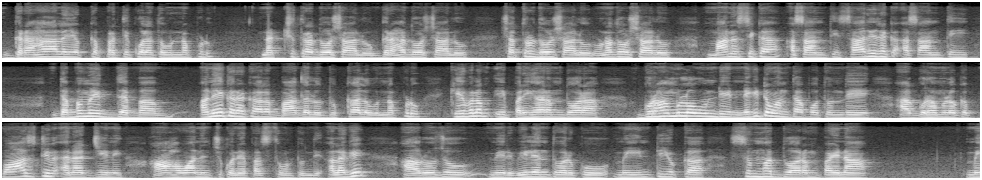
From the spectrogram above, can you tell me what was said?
గ్రహాల యొక్క ప్రతికూలత ఉన్నప్పుడు నక్షత్ర దోషాలు గ్రహ దోషాలు శత్రుదోషాలు రుణదోషాలు మానసిక అశాంతి శారీరక అశాంతి దెబ్బ మీద దెబ్బ అనేక రకాల బాధలు దుఃఖాలు ఉన్నప్పుడు కేవలం ఈ పరిహారం ద్వారా గృహంలో ఉండే నెగిటివ్ అంతా పోతుంది. ఆ గృహంలోకి పాజిటివ్ ఎనర్జీని ఆహ్వానించుకునే పరిస్థితి ఉంటుంది. అలాగే ఆ రోజు మీరు వీలైనంత వరకు మీ ఇంటి యొక్క సింహద్వారం పైన మీ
